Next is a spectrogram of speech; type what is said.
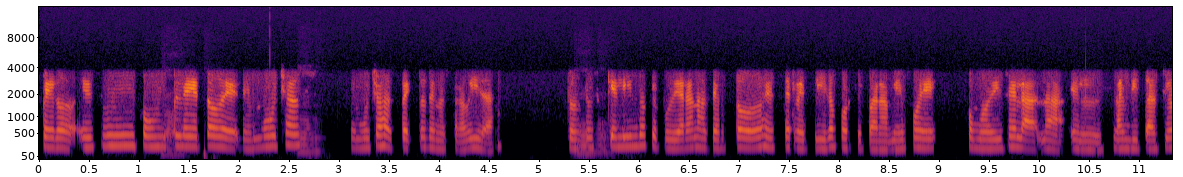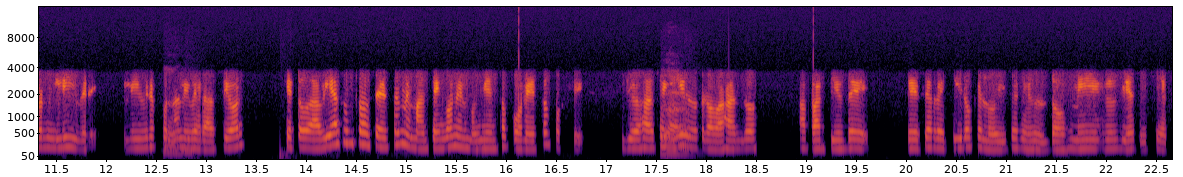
pero es un completo de, de muchas, de muchos aspectos de nuestra vida. Entonces, qué lindo que pudieran hacer todo este retiro, porque para mí fue, como dice la, la, la invitación, libre, libre por una liberación, que todavía es un proceso y me mantengo en el movimiento por eso, porque Dios ha seguido trabajando a partir de, ese retiro que lo hice en el 2017.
